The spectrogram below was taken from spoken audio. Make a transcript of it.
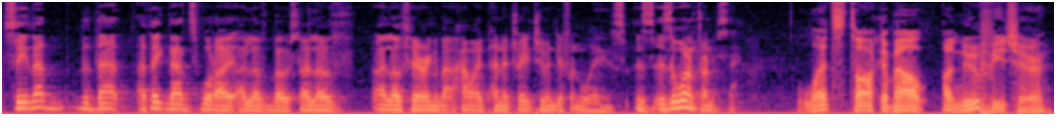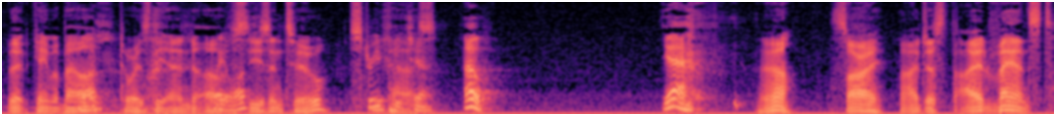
See that that, that I think that's what I, I love most. I love I love hearing about how I penetrate you in different ways. Is is what I'm trying to say? Let's talk about a new feature that came about What? towards the end of Wait, season two. Street New Pass. feature. Oh, yeah. Yeah. Sorry, I just I advanced.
